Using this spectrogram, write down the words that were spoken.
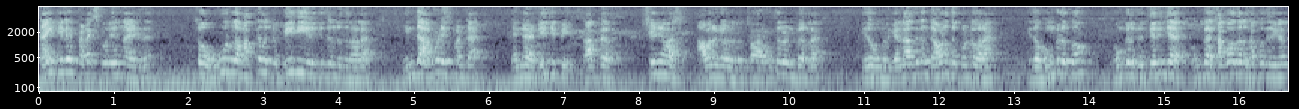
டைட்டிலே பெடெக்ஸ் கொரியர்னு ஆயிடுது. சோ ஊர்ல மக்களுக்கு பீதி இருக்குதுன்றதுனால இந்த அட்வர்டைஸ்மெண்ட்டை எங்க டிஜிபி டாக்டர் ஸ்ரீனிவாஸ் அவர்கள் உத்தரவின் பேர்ல இதை உங்களுக்கு எல்லாத்துக்கும் கவனத்துக்கு கொண்டு வரேன். இதை உங்களுக்கும் உங்களுக்கு தெரிஞ்ச உங்க சகோதர சகோதரிகள்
